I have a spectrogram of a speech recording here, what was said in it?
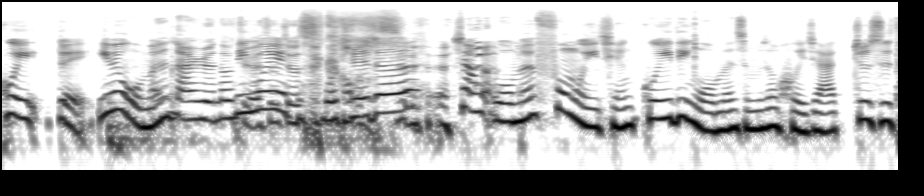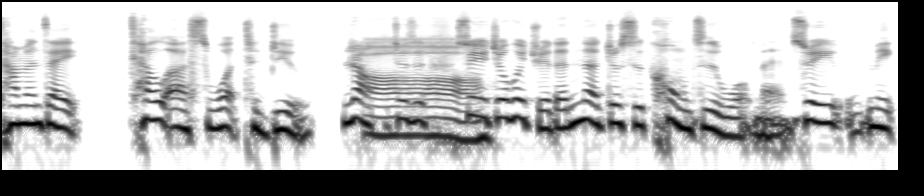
规对，因为我们男人都觉得因为这就是我觉控制得 像我们父母以前规定我们什么时候回家，就是他们在 tell us what to do。让哦就是，所以就会觉得那就是控制我们，所以美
